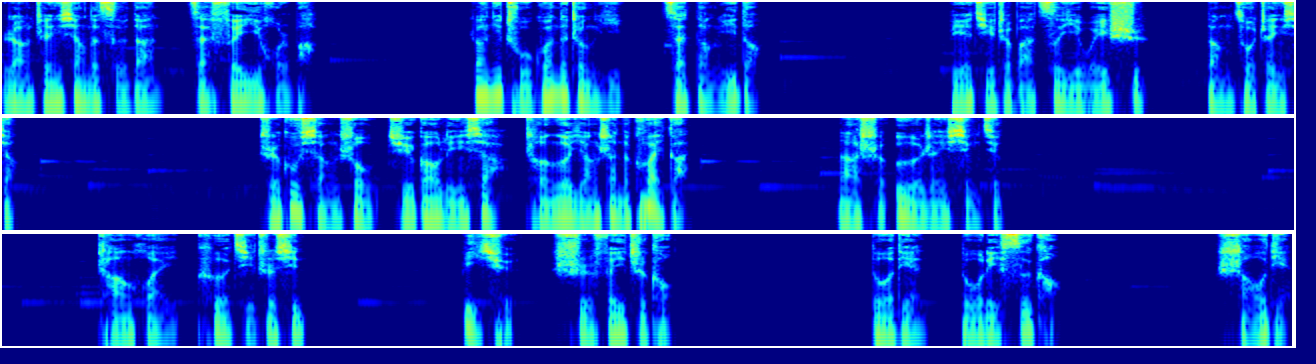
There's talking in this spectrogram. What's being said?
让真相的子弹再飞一会儿吧，让你主观的正义再等一等。别急着把自以为是当做真相，只顾享受居高临下、惩恶扬善的快感，那是恶人行径。常怀克己之心，必却是非之口。多点独立思考，少点。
